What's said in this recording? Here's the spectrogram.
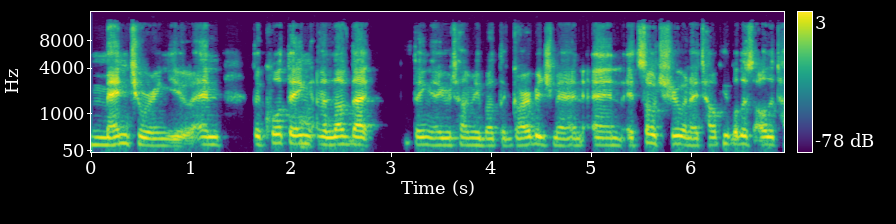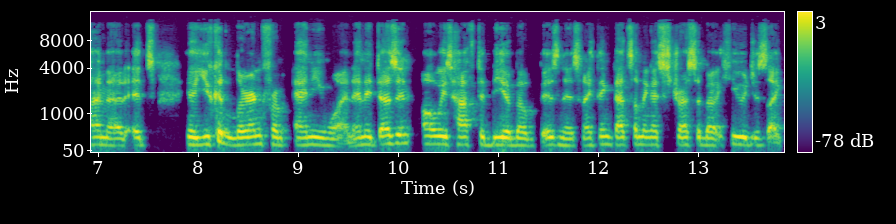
mentoring you. And the cool thing, I love that thing that you were telling me about the garbage man and it's so true and i tell people this all the time that it's you know you could learn from anyone and it doesn't always have to be about business and i think that's something i stress about huge is like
